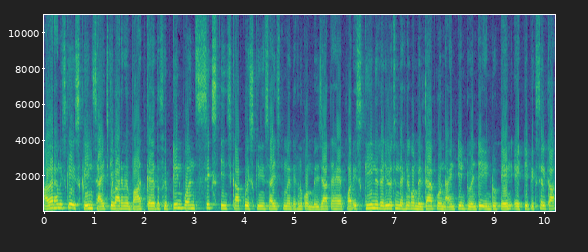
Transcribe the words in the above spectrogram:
अगर हम इसके स्क्रीन साइज़ के बारे में बात करें तो 15.6 इंच का आपको स्क्रीन साइज़ में देखने को मिल जाता है और स्क्रीन रेजोल्यूशन देखने को मिलता है आपको nineteen twenty into ten pixel का।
